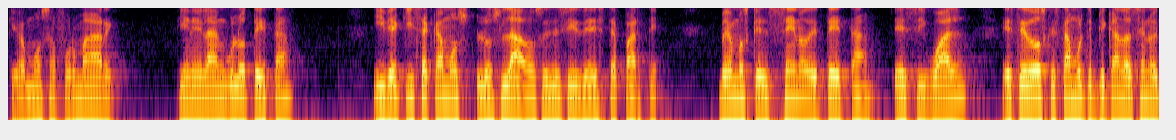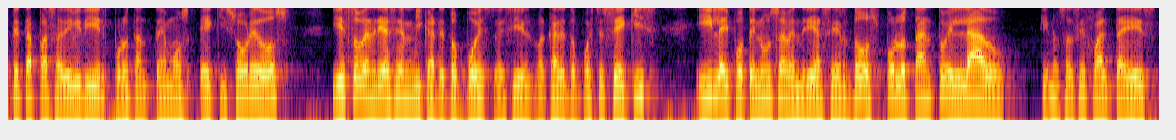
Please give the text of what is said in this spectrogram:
que vamos a formar tiene el ángulo teta y de aquí sacamos los lados, es decir, de esta parte. Vemos que el seno de teta es igual, este 2 que está multiplicando al seno de teta pasa a dividir, por lo tanto tenemos x sobre 2 y esto vendría a ser mi cateto opuesto, es decir, el cateto opuesto es x y la hipotenusa vendría a ser 2, por lo tanto el lado que nos hace falta es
